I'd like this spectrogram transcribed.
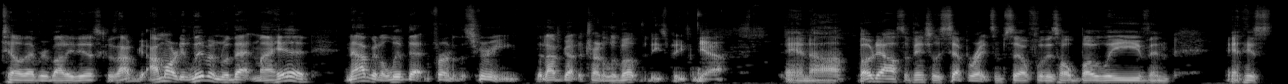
tell everybody this because I'm already living with that in my head. Now I've got to live that in front of the screen that I've got to try to live up to these people. yeah. And uh, Bo Dallas eventually separates himself with his whole Bolieve and and his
